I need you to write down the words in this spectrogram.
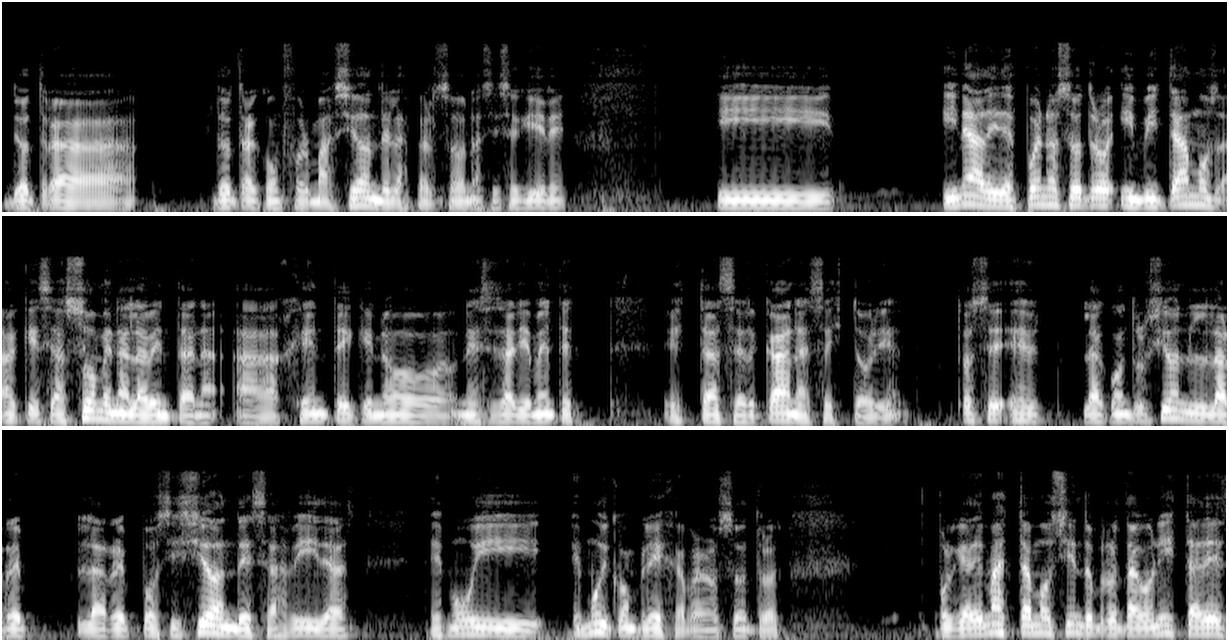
de otra, de otra conformación de las personas, si se quiere. Y, y nada, y después nosotros invitamos a que se asomen a la ventana a gente que no necesariamente está cercana a esa historia. Entonces, la construcción, la, la reposición de esas vidas es muy, es muy compleja para nosotros porque además estamos siendo protagonistas de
